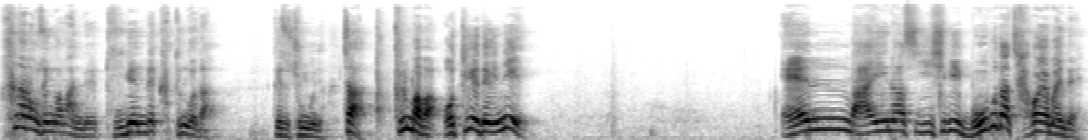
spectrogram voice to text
하나라고 생각하면 안 돼. 두 개인데 같은 거다. 그래서 중근이야. 자 그럼 봐봐. 어떻게 되겠니? n-20이 뭐보다 작아야만 돼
